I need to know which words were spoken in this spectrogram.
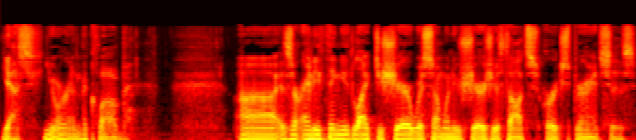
Yes, you're in the club. Uh, is there anything you'd like to share with someone who shares your thoughts or experiences?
